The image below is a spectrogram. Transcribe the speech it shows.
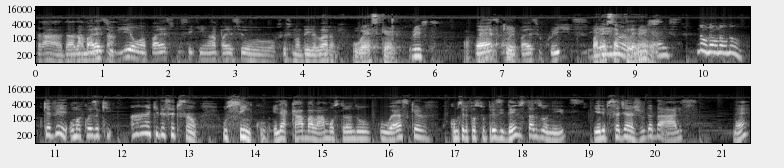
Dá, dá, dá Aparece muita- o Leon, aparece não sei quem lá, aparece o. Esqueci o nome dele agora. O Wesker. Chris. O Wesker, aparece o Chris. Parece a Claire. é. Não, não, não, não. Quer ver? Uma coisa que. Ah, que decepção. O 5, ele acaba lá mostrando o Wesker como se ele fosse o presidente dos Estados Unidos. E ele precisa de ajuda da Alice, né?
